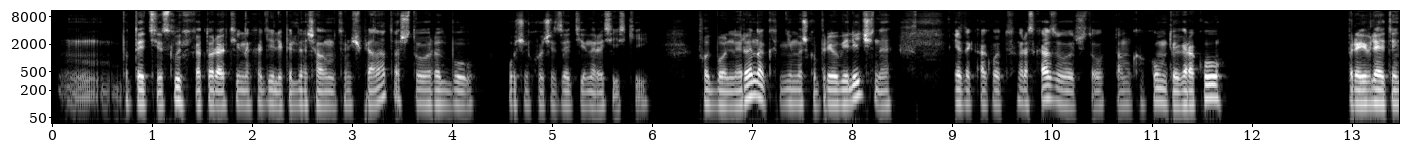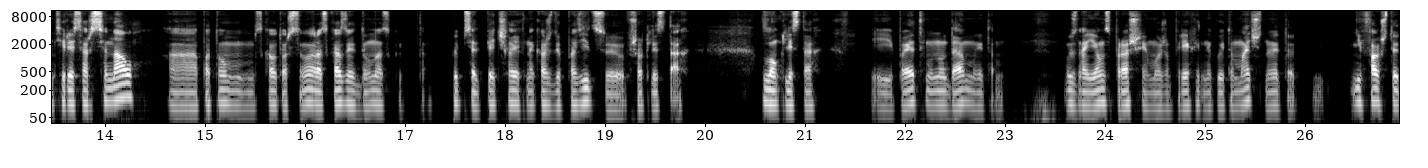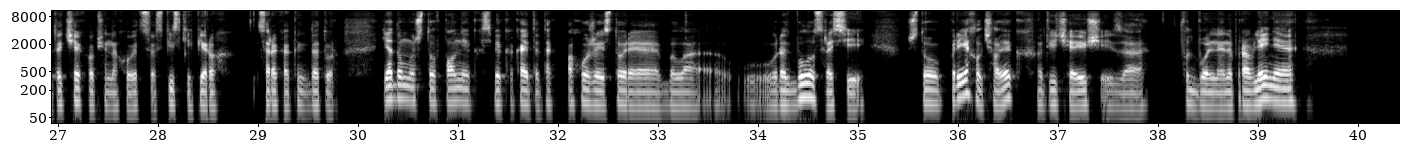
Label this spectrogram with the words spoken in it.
вот эти слухи, которые активно ходили перед началом этого чемпионата, что Red Bull очень хочет зайти на российский футбольный рынок, немножко преувеличены. Это как вот рассказывают, что там какому-то игроку проявляет интерес Арсенал, а потом скаут Арсенал рассказывает, да у нас по 55 человек на каждую позицию в шорт-листах в лонг-листах. И поэтому, ну да, мы там узнаем, спрашиваем, можем приехать на какой-то матч, но это не факт, что этот человек вообще находится в списке первых 40 кандидатур. Я думаю, что вполне к себе какая-то так похожая история была у Red Bull с Россией, что приехал человек, отвечающий за футбольное направление,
